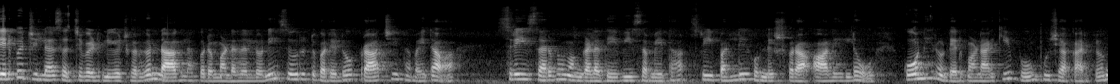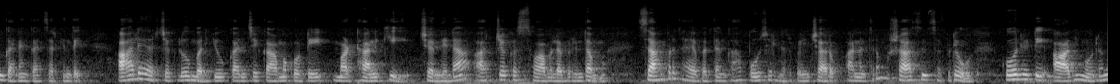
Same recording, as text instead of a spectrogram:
తిరుపతి జిల్లా సత్యవేడు నియోజకవర్గం నాగలాపురం మండలంలోని సూరుటుపల్లిలో ప్రాచీనమైన శ్రీ సర్వమంగళదేవి సమేత శ్రీ పల్లికొండేశ్వర ఆలయంలో కోనేరు నిర్మాణానికి భూమి కార్యక్రమం ఘనంగా జరిగింది. ఆలయ అర్చకులు మరియు కంచె కామకోటి మఠానికి చెందిన అర్చక స్వాముల బృందం సాంప్రదాయబద్ధంగా పూజలు నిర్వహించారు. అనంతరం శాసనసభ్యుడు కోనేటి ఆదిమూలం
